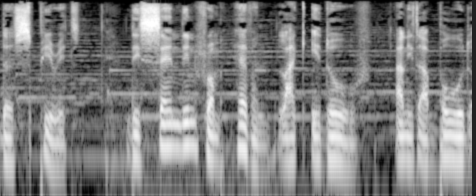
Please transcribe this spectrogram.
the Spirit descending from heaven like a dove, and it abode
